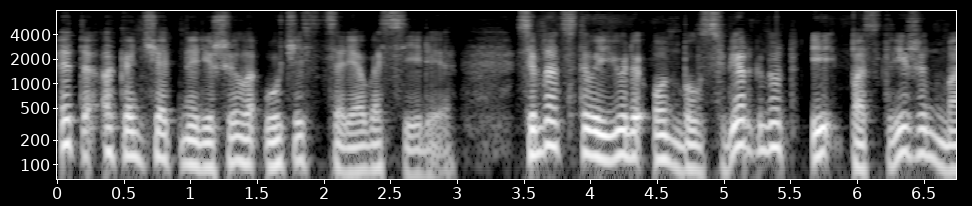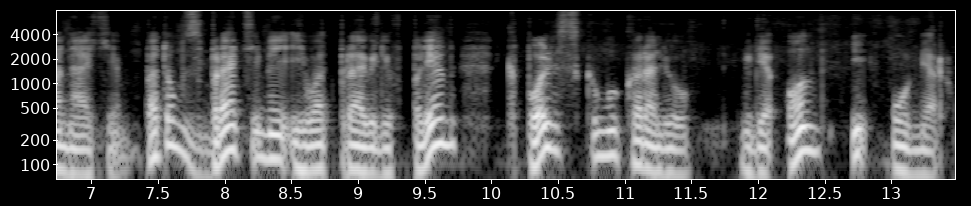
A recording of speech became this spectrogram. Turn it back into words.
Это окончательно решило участь царя Василия. 17 июля он был свергнут и пострижен монахи. Потом с братьями его отправили в плен к польскому королю, где он и умер.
